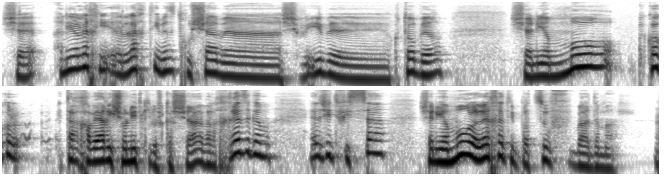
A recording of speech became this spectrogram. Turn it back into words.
שאני הולך, הלכתי עם איזו תחושה מהשביעי באוקטובר, שאני אמור, קודם כל, הייתה חוויה ראשונית כאילו שקשה, אבל אחרי זה גם איזושהי תפיסה שאני אמור ללכת עם פרצוף באדמה. Mm.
